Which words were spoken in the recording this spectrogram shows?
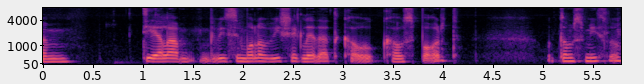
um, tijela, bi se moralo više gledat kao, kao sport u tom smislu?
